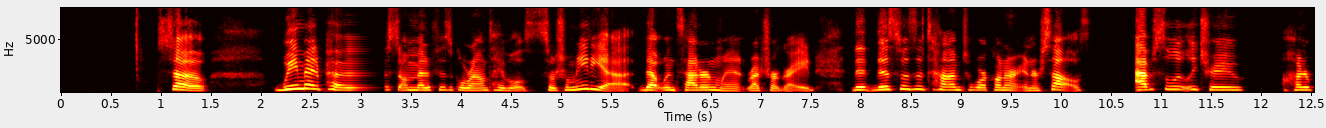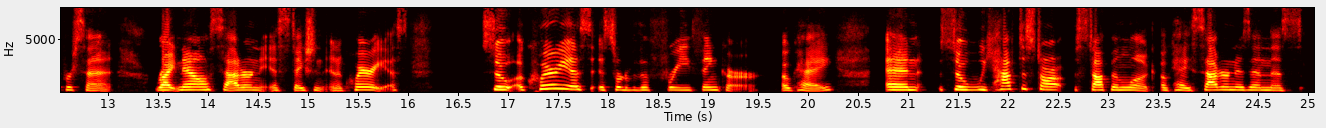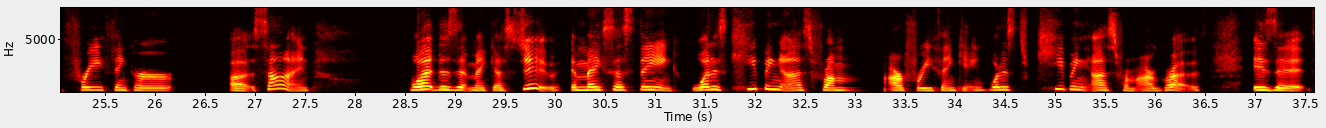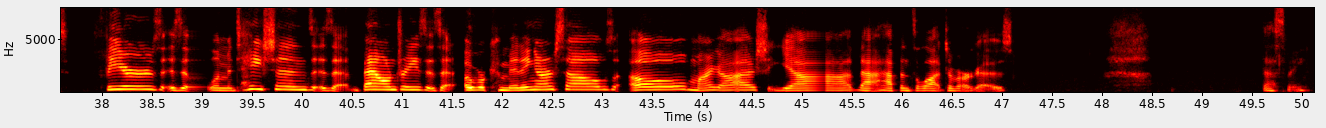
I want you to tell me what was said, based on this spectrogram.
So, we made a post on Metaphysical Roundtable's social media that when Saturn went retrograde, that this was a time to work on our inner selves. Absolutely true. 100%. Right now, Saturn is stationed in Aquarius. So, Aquarius is sort of the free thinker, okay? And so we have to start stop and look. Okay, Saturn is in this free thinker uh, sign. What does it make us do? It makes us think what is keeping us from our free thinking? What is keeping us from our growth? Is it fears? Is it limitations? Is it boundaries? Is it overcommitting ourselves? Oh my gosh. Yeah, that happens a lot to Virgos. That's me.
